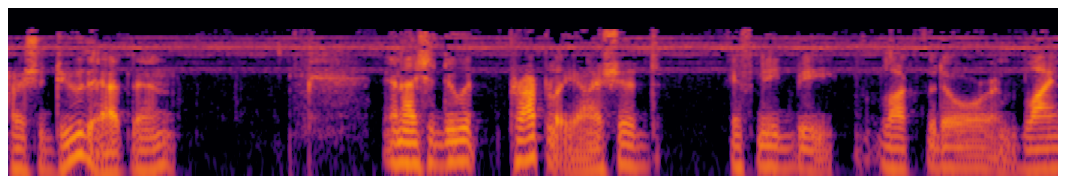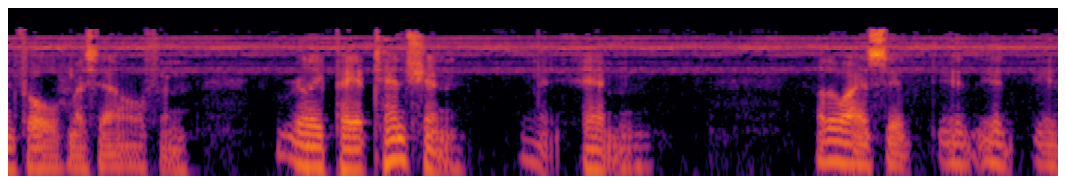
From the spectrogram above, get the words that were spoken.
I should do that then, and I should do it properly. I should, if need be, lock the door and blindfold myself and really pay attention. And otherwise, it it, it, it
